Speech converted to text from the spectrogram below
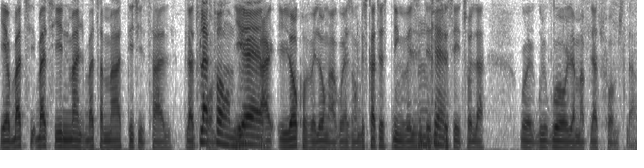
Yebo bathi bathi yini manje? Bathi ama digital platforms yeah. ilokho vele ongakwenza ngoba isikhathi esiningi vele izinto Okay. esesiyithola kuwo lama platforms lawo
